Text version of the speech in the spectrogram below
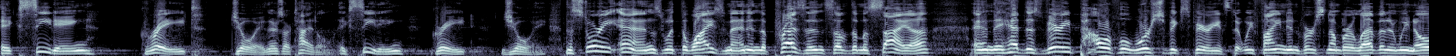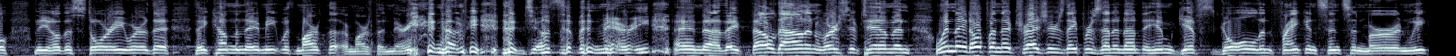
exceeding great joy. There's our title Exceeding Great Joy. The story ends with the wise men in the presence of the Messiah, and they had this very powerful worship experience that we find in verse number 11. And we know, you know, the story where the, they come and they meet with Martha, or Martha and Mary, Joseph and Mary, and uh, they fell down and worshiped him. And when they'd opened their treasures, they presented unto him gifts, gold and frankincense and myrrh. And we,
